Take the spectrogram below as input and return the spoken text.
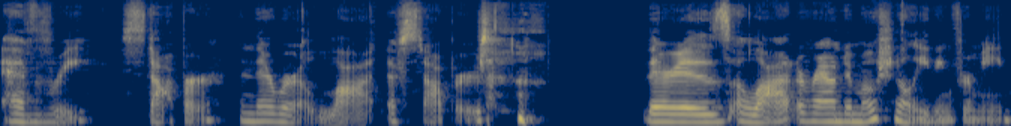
every stopper. And there were a lot of stoppers. there is a lot around emotional eating for me.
